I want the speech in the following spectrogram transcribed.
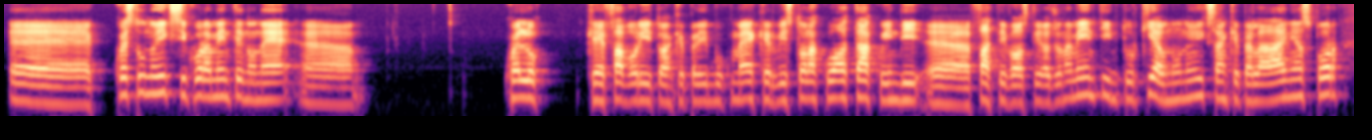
eh, questo 1x sicuramente non è eh, quello che è favorito anche per i bookmaker visto la quota, quindi eh, fate i vostri ragionamenti. In Turchia un 1x anche per la Sport.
